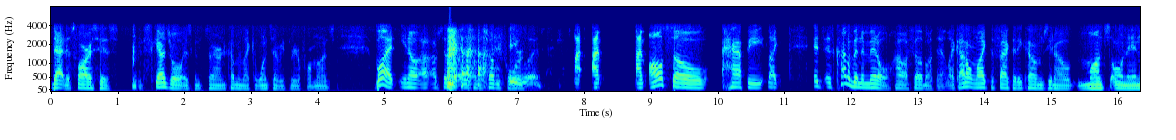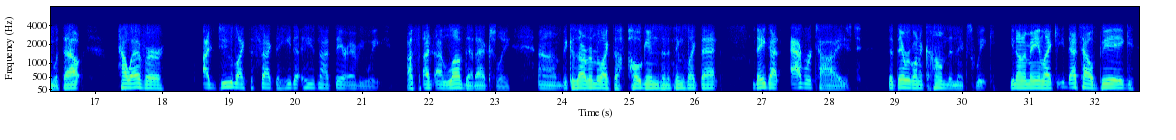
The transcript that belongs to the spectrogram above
that as far as his schedule is concerned, coming like once every three or four months. But you know, I, I've said this on the show before. I, I'm I'm also happy. Like it's it's kind of in the middle how I feel about that. Like I don't like the fact that he comes, you know, months on end without. However, I do like the fact that he he's not there every week. I I, I love that actually, um, because I remember like the Hogans and things like that. They got advertised that they were going to come the next week. You know what I mean? Like that's how big,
